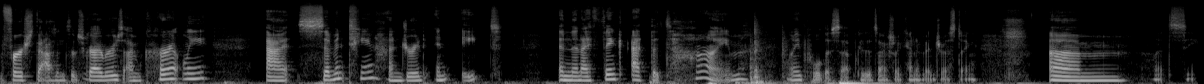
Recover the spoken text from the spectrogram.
first thousand subscribers. I'm currently at seventeen hundred and eight and then I think at the time, let me pull this up because it's actually kind of interesting. Um, let's see.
